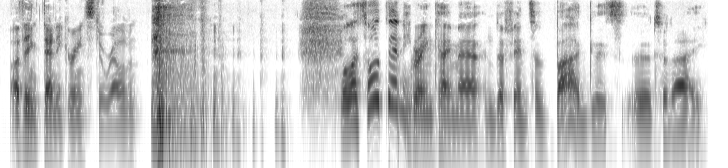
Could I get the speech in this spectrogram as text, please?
I think Danny Green's still relevant. well, I saw Danny Green came out in defence of Bugg this uh, today.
